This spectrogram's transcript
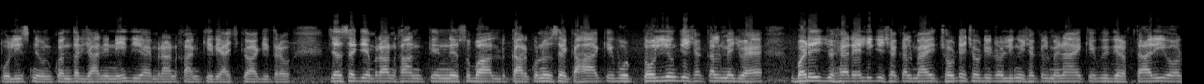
پولیس نے ان کو اندر جانے نہیں دیا، عمران خان کی رہائش گاہ کی طرف۔ جیسے کہ عمران خان نے صبح کارکنوں سے کہا کہ وہ ٹولیوں کی شکل میں جو ہے، بڑی جو ہے ریلی کی شکل میں آئی، چھوٹے چھوٹی ٹولیوں کی شکل میں نہ آئے کیونکہ گرفتاری اور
